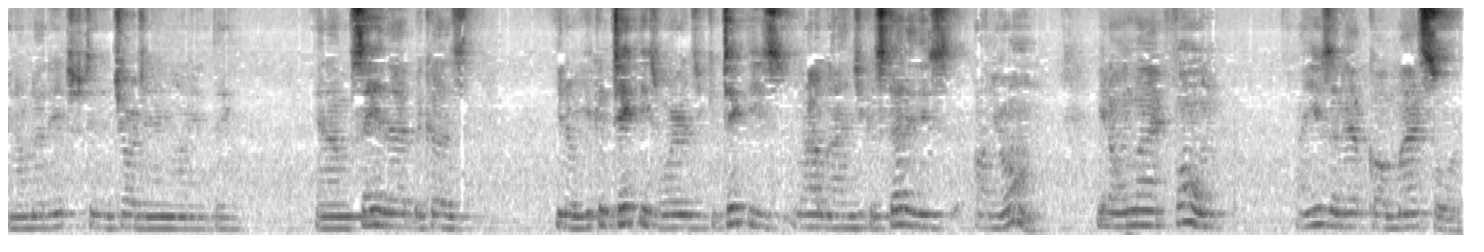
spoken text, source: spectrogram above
And I'm not interested in charging anyone anything. And I'm saying that because, you know, you can take these words, you can take these outlines, you can study these on your own. You know, in my phone, I use an app called MySword.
